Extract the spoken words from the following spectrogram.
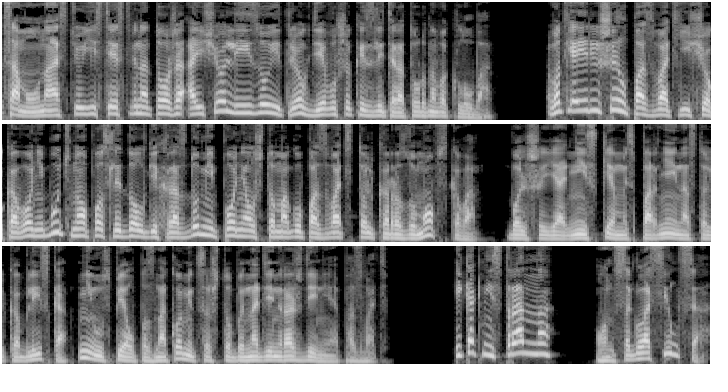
Саму Настю, естественно, тоже, а еще Лизу и трех девушек из литературного клуба. Вот я и решил позвать еще кого-нибудь, но после долгих раздумий понял, что могу позвать только Разумовского. Больше я ни с кем из парней настолько близко не успел познакомиться, чтобы на день рождения позвать. И, как ни странно, он согласился.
